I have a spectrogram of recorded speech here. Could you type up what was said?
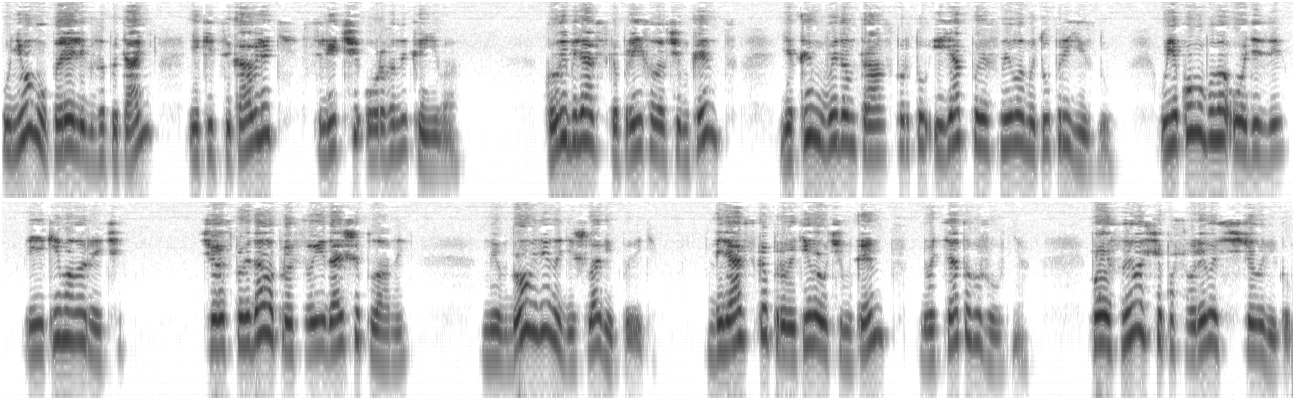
У ньому перелік запитань, які цікавлять слідчі органи Києва. Коли Білявська приїхала в Чимкент, яким видом транспорту і як пояснила мету приїзду, у якому була одязі і які мала речі, чи розповідала про свої дальші плани. Невдовзі надійшла відповідь. Білявська прилетіла у Чимкент 20 жовтня. Пояснила, що посварилась з чоловіком.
